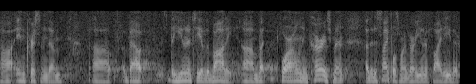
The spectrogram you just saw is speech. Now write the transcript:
uh, in Christendom uh, about the unity of the body. Um, but for our own encouragement, uh, the disciples weren't very unified either.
